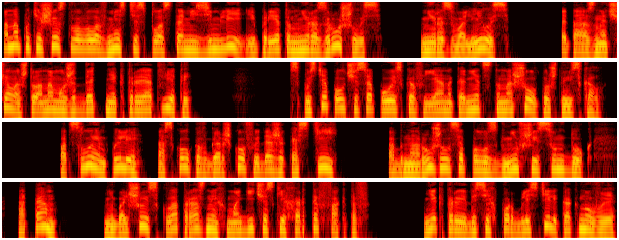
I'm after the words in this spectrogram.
Она путешествовала вместе с пластами земли и при этом не разрушилась, не развалилась. Это означало, что она может дать некоторые ответы. Спустя полчаса поисков я наконец-то нашел то, что искал. Под слоем пыли, осколков горшков и даже костей обнаружился полусгнивший сундук, а там небольшой склад разных магических артефактов. Некоторые до сих пор блестели как новые,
